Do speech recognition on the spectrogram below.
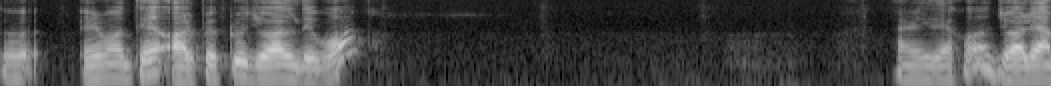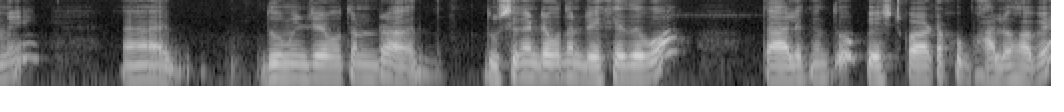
তো এর মধ্যে অল্প একটু জল দেব। আর এই দেখো, জলে আমি দু মিনিটের মতন দু সেকেন্ডের মতন রেখে দেবো, তাহলে কিন্তু পেস্ট করাটা খুব ভালো হবে।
